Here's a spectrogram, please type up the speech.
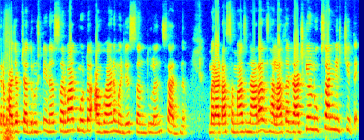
तर भाजपच्या दृष्टीनं सर्वात मोठं आव्हान म्हणजे संतुलन साधणं. मराठा समाज नाराज झाला तर राजकीय नुकसान निश्चित आहे.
